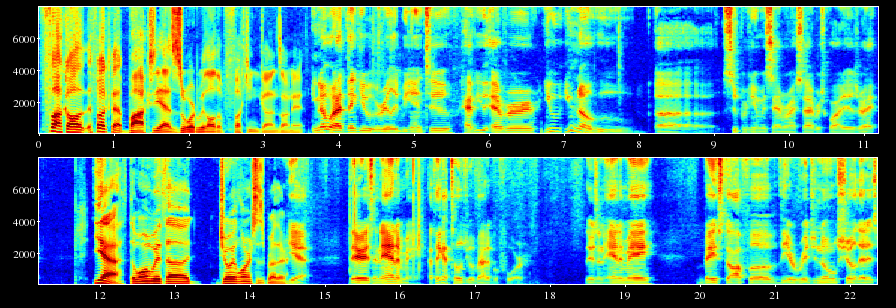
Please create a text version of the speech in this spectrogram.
Fuck all, fuck that boxy ass Zord with all the fucking guns on it. You know what I think you would really be into? Have you ever you you know who uh Superhuman Samurai Cyber Squad is, right? Yeah, the one with uh Joey Lawrence's brother. Yeah. There's an anime. I think I told you about it before. There's an anime based off of the original show that is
